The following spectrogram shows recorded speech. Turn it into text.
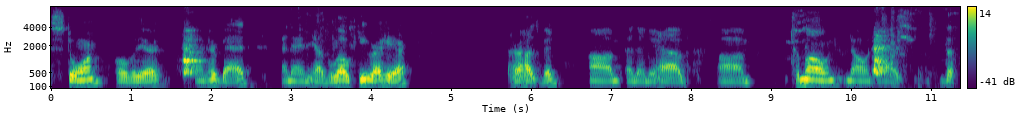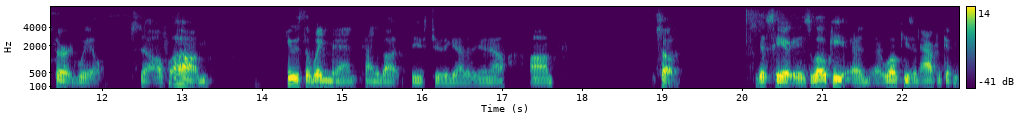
Storm over there on her bed. And then you have Loki right here, her husband. Um, and then you have um, Timon, known as the third wheel. So um, he was the wingman, kind of got these two together, you know. Um, so this here is Loki, and uh, Loki's an African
